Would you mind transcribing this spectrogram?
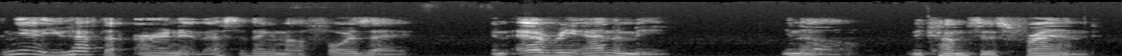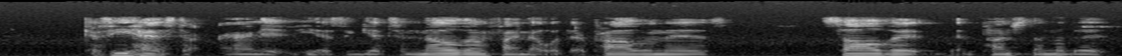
And yeah, you have to earn it. That's the thing about Fourze. And every enemy, you know, becomes his friend because he has to earn it. He has to get to know them, find out what their problem is, solve it, then punch them a bit.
